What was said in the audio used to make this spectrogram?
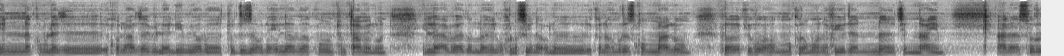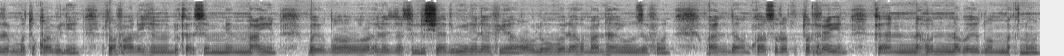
إنكم لذائق العذاب الأليم وما تجزون إلا ما كنتم تعملون إلا عباد الله المخلصين أولئك لهم رزق معلوم فواكه وهم مكرمون في جنات النعيم على سرر متقابلين طاف عليهم بكأس من معين بيضاء لذة للشاربين لا فيها غول ولا هم عنها ينزفون وعندهم قاصرات الطرفعين كأنهن بيض مكنون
